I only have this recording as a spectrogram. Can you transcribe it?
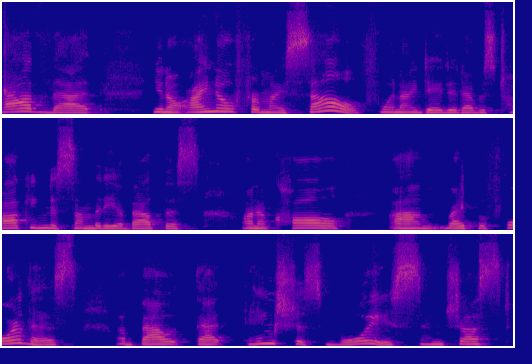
have that. You know, I know for myself when I dated, I was talking to somebody about this on a call um, right before this about that anxious voice and just,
